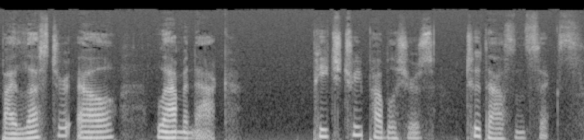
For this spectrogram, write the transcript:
by Lester L. Laminack, Peachtree Publishers, 2006.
